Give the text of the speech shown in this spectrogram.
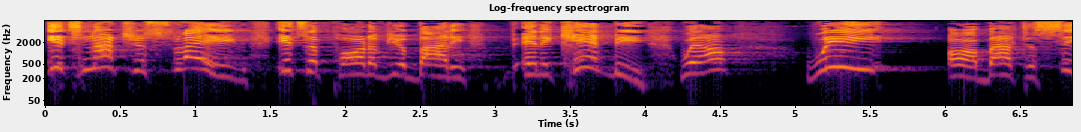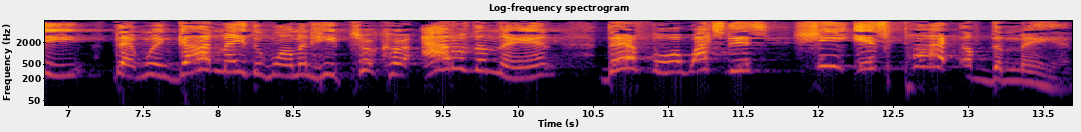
It's not your slave. It's a part of your body and it can't be. Well, we are about to see that when God made the woman, he took her out of the man. Therefore, watch this. She is part of the man.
